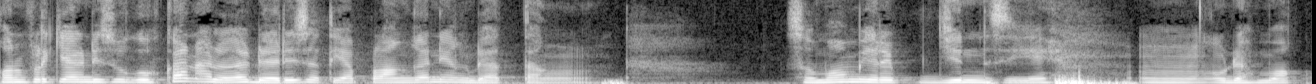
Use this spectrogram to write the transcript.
Konflik yang disuguhkan adalah dari setiap pelanggan yang datang. Semua mirip jin sih. Hmm, udah muak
